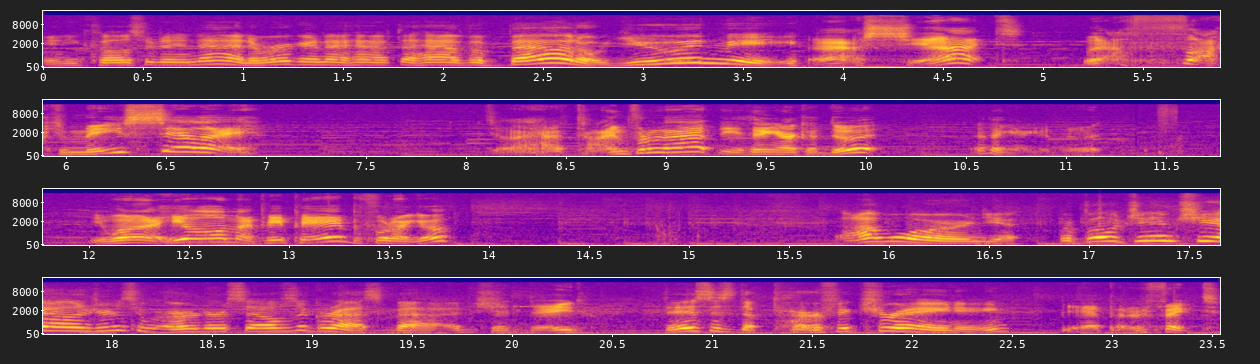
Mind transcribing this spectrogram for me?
Any closer than that, and we're gonna have to have a battle, you and me. Ah, shit. Well, fuck me, silly. Do I have time for that? Do you think I could do it? I think I could do it. You want to heal all my PP before I go? I warned you. We're both gym challengers who earned ourselves a grass badge. Indeed. This is the perfect training. Yeah, perfect.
